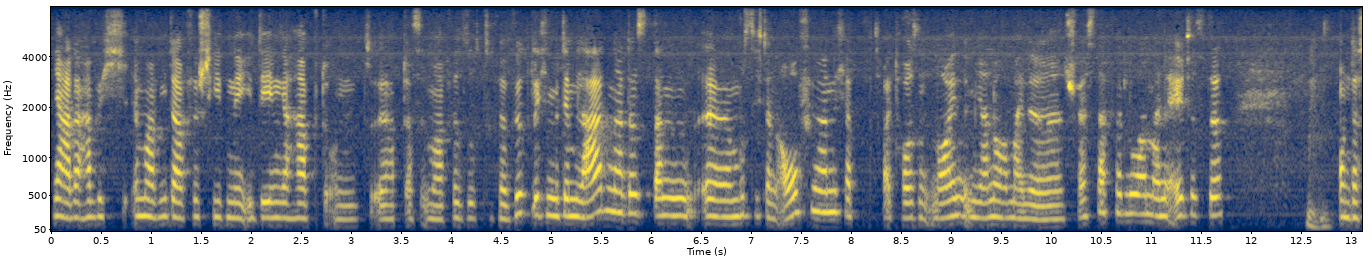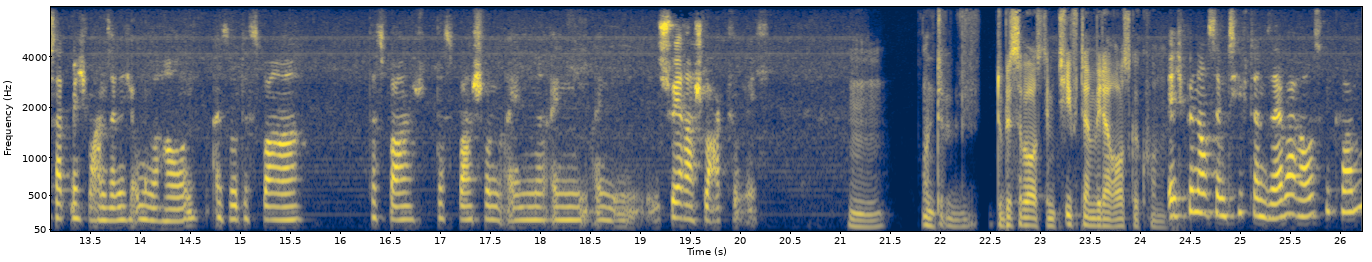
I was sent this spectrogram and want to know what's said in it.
ja, da habe ich immer wieder verschiedene Ideen gehabt und äh, habe das immer versucht zu verwirklichen. Mit dem Laden hat es dann, äh, musste ich dann aufhören. Ich habe 2009 im Januar meine Schwester verloren, meine älteste. Mhm. Und das hat mich wahnsinnig umgehauen. Also das war das war, das war schon ein, ein, ein schwerer Schlag für mich. Hm. Und du bist aber aus dem Tief dann wieder rausgekommen? Ich bin aus dem Tief dann selber rausgekommen.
